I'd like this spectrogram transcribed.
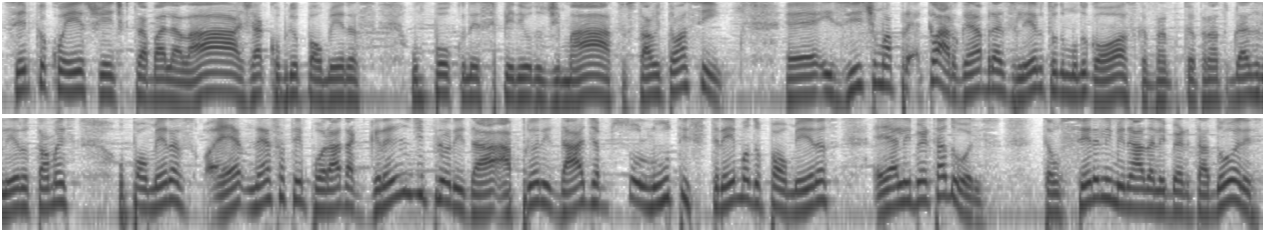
Sempre que eu conheço gente que trabalha lá, já cobriu o Palmeiras um pouco nesse período de Matos, tal. Então assim, é, existe uma, claro, ganhar brasileiro todo mundo gosta, campeonato brasileiro, tal, mas o Palmeiras é nessa temporada grande grande prioridade, a prioridade absoluta extrema do Palmeiras é a Libertadores. Então, ser eliminado a Libertadores,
